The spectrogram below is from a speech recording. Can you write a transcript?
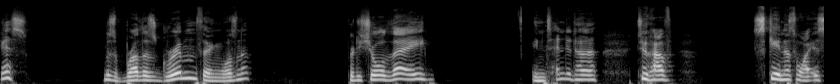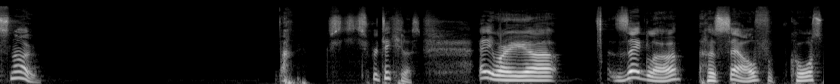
Yes. It was a Brothers Grimm thing, wasn't it? Pretty sure they intended her to have skin as white as snow. it's ridiculous. Anyway, uh, Zegler herself, of course,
